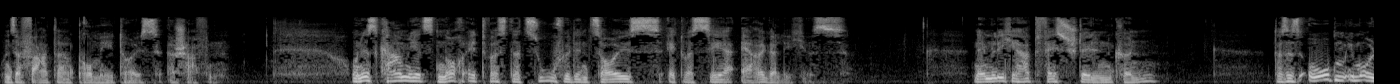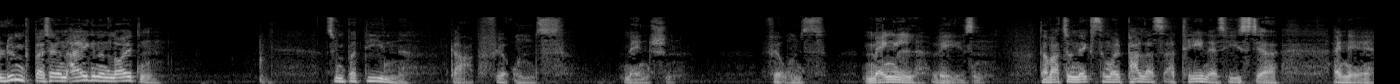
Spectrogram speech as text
unser Vater Prometheus erschaffen. Und es kam jetzt noch etwas dazu für den Zeus, etwas sehr Ärgerliches. Nämlich er hat feststellen können, dass es oben im Olymp bei seinen eigenen Leuten Sympathien gab für uns Menschen, für uns Mängelwesen. Da war zunächst einmal Pallas Athene, es hieß ja eine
